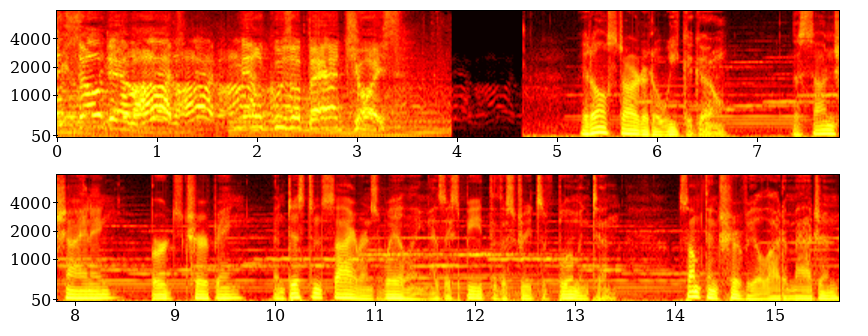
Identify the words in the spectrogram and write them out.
It's so damn hot. Milk was a bad choice. It all started a week ago. The sun shining, birds chirping, and distant sirens wailing as they speed through the streets of Bloomington. Something trivial, I'd imagine.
